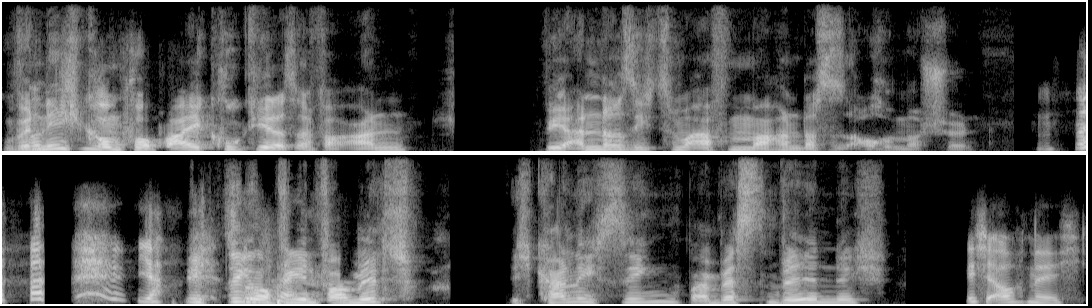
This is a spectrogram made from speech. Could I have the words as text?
Und wenn nicht, Okay. komm vorbei, guck dir das einfach an, wie andere sich zum Affen machen, das ist auch immer schön. Ja, Ich singe auf jeden Fall mit. Ich kann nicht singen, beim besten Willen nicht. Ich auch nicht.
